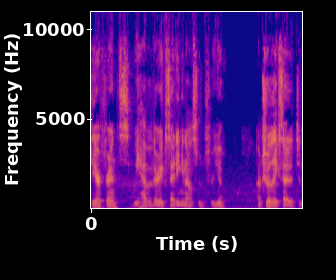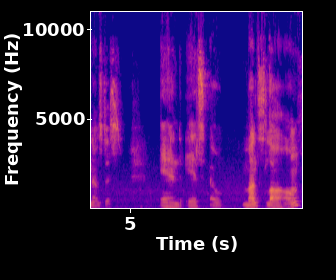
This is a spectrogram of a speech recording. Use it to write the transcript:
Dear friends, we have a very exciting announcement for you. I'm truly excited to announce this. And it's a month long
